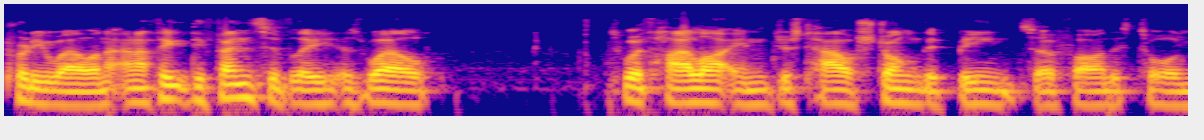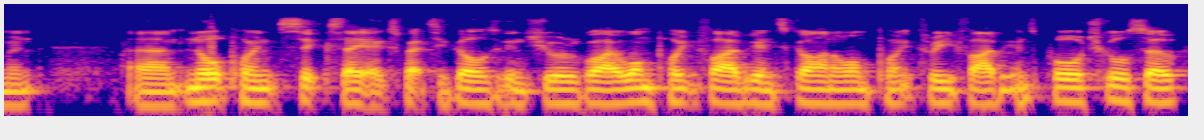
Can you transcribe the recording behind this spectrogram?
pretty well, and, and I think defensively as well. It's worth highlighting just how strong they've been so far in this tournament. Um, 0.68 expected goals against Uruguay, 1.5 against Ghana, 1.35 against Portugal. So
